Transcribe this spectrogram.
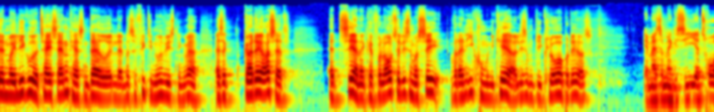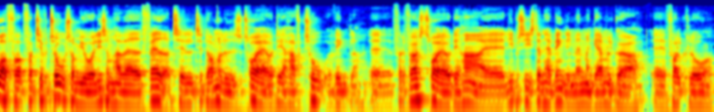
den må I lige gå ud og tage i sandkassen derude et eller andet, og så fik de en udvisning hver. Altså, gør det også, at, at seerne kan få lov til ligesom at se, hvordan I kommunikerer, og ligesom blive klogere på det også? Jamen altså, man kan sige, jeg tror for, for TV2, som jo ligesom har været fader til, til dommerlyd, så tror jeg jo, det har haft to vinkler. Øh, for det første tror jeg jo, det har øh, lige præcis den her vinkel med, at man gerne vil gøre øh, folk klogere.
